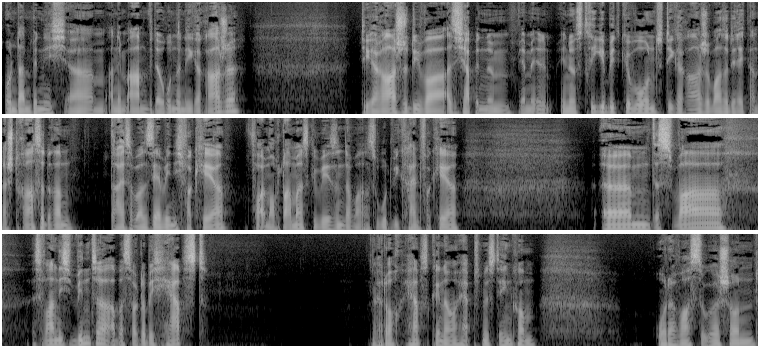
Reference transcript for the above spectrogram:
und dann bin ich ähm, an dem Abend wieder runter in die Garage. Die Garage, die war, also ich habe in einem, wir haben im Industriegebiet gewohnt, die Garage war so direkt an der Straße dran. Da ist aber sehr wenig Verkehr, vor allem auch damals gewesen, da war so gut wie kein Verkehr. Ähm, das war, es war nicht Winter, aber es war, glaube ich, Herbst. Ja doch, Herbst, genau, Herbst müsste hinkommen. Oder war es sogar schon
